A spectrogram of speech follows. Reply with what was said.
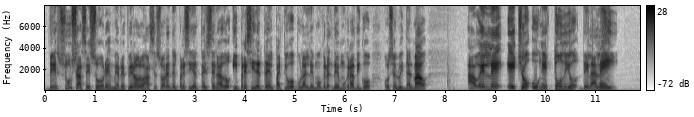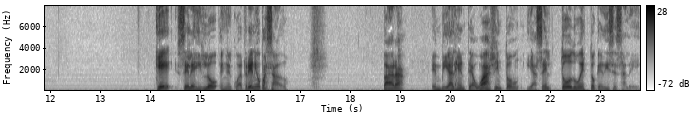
de sus asesores, me refiero a los asesores del presidente del Senado y presidente del Partido Popular Democrático José Luis Dalmao, haberle hecho un estudio de la ley que se legisló en el cuatrenio pasado para enviar gente a Washington y hacer todo esto que dice esa ley.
